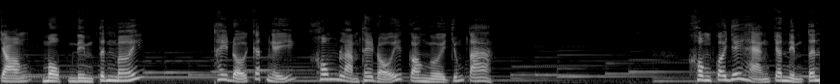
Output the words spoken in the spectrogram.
Chọn một niềm tin mới, thay đổi cách nghĩ không làm thay đổi con người chúng ta. Không có giới hạn cho niềm tin.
